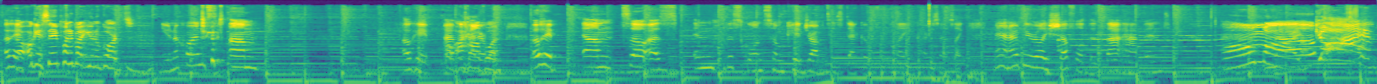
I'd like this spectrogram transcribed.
Okay, No, okay, say a pun about unicorns. unicorns. um. Okay, I have Oh, I have better one. Okay, um. So as in the school, and some kid dropped his deck of playing cards, I was like, man, I'd be really shuffled if that happened. Oh my No, god! I'm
